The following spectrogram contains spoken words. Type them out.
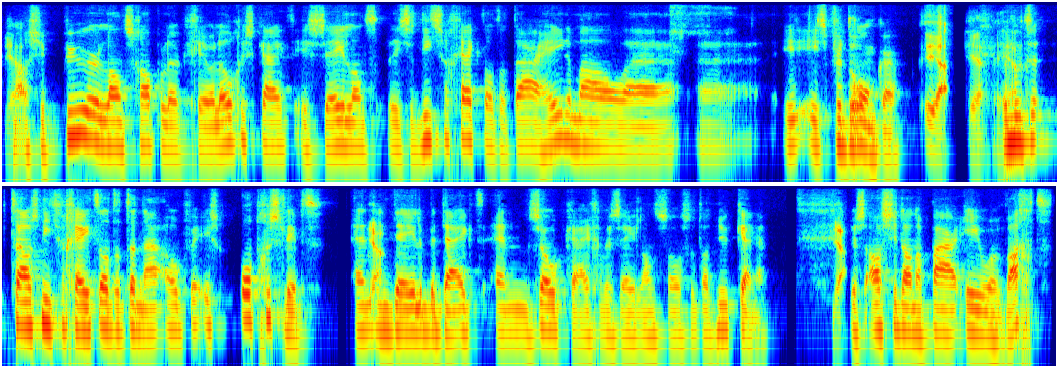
Maar als je puur landschappelijk geologisch kijkt, is Zeeland, is het niet zo gek dat het daar helemaal eh, eh, is, verdronken. Ja, ja, We ja. moeten trouwens niet vergeten dat het daarna ook weer is opgeslipt. En Ja. in delen bedijkt. En zo krijgen we Zeeland zoals we dat nu kennen. Ja. Dus als je dan een paar eeuwen wacht,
